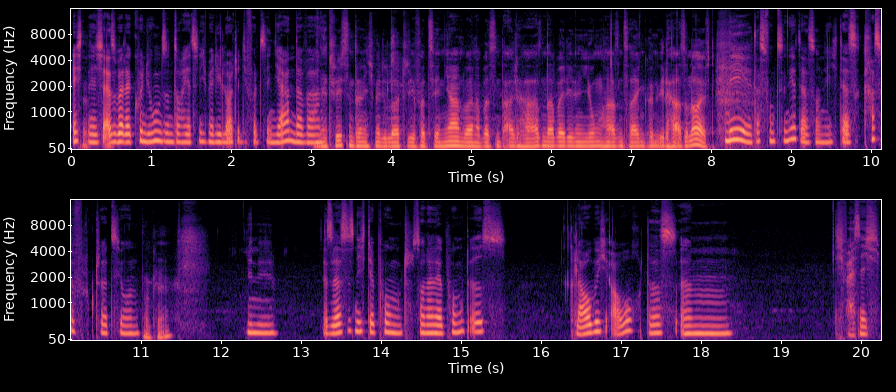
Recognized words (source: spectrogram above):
Echt nicht. Also bei der Grünen sind doch jetzt nicht mehr die Leute, die vor zehn Jahren da waren. Natürlich sind da nicht mehr die Leute, die vor zehn Jahren waren, aber es sind alte Hasen dabei, die den jungen Hasen zeigen können, wie der Hase läuft. Nee, das funktioniert da so nicht. Das ist krasse Fluktuation. Okay. Nee, nee. Also das ist nicht der Punkt, sondern der Punkt ist, glaube ich auch, dass ähm, ich weiß nicht,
